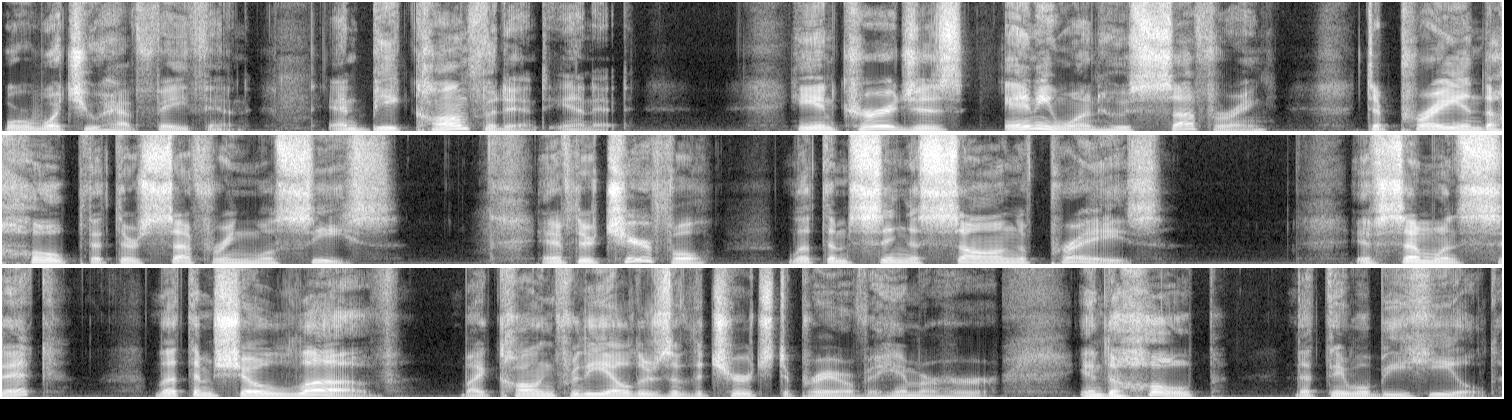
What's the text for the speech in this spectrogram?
or what you have faith in, and be confident in it He encourages anyone who's suffering to pray in the hope that their suffering will cease. And if they're cheerful, let them sing a song of praise. If someone's sick, let them show love by calling for the elders of the church to pray over him or her in the hope that they will be healed.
